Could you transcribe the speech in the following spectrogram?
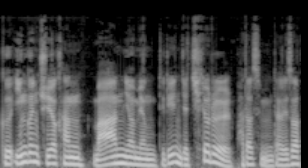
그 인근 지역 한 만여 명들이 이제 치료를 받았습니다. 그래서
